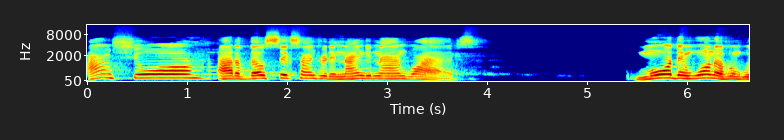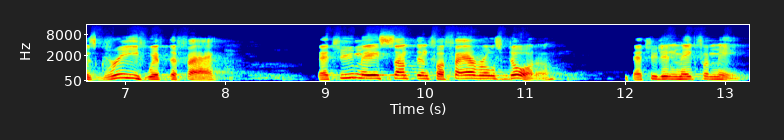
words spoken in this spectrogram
I'm sure out of those 699 wives, more than one of them was grieved with the fact that you made something for Pharaoh's daughter that you didn't make for me.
